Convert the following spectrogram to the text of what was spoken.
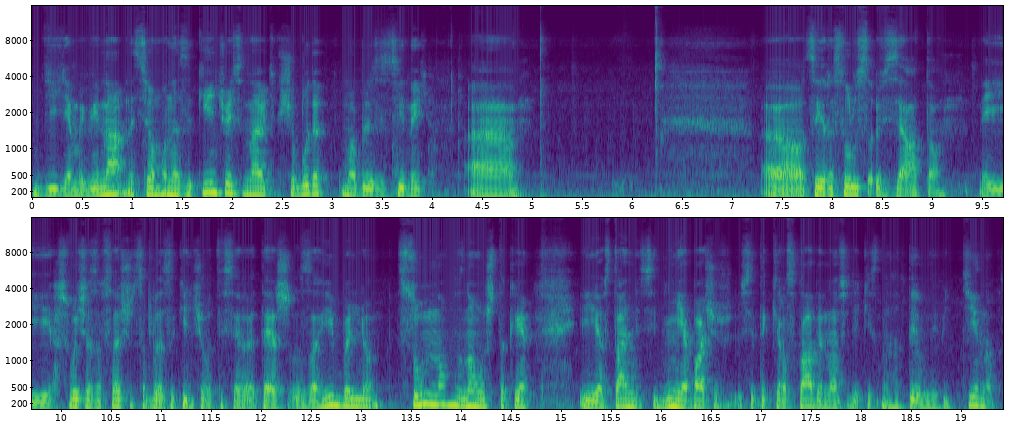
діями. Війна на цьому не закінчується, навіть якщо буде мобілізаційний. Е, цей ресурс взято. І швидше за все, що це буде закінчуватися теж загибеллю. Сумно, знову ж таки. І останні ці дні я бачу, всі такі розклади носять якийсь негативний відтінок.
